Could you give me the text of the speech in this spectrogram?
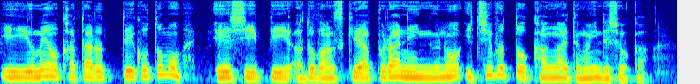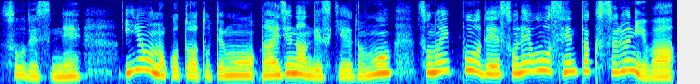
夢を語るっていうことも ACP アドバンスケアプランニングの一部と考えてもいいんでしょうか？そうですね。医療のことはとても大事なんですけれどもその一方でそれを選択するには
